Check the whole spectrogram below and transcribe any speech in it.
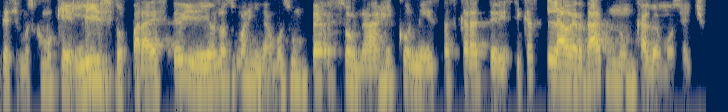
decimos como que listo, para este video nos imaginamos un personaje con estas características. La verdad, nunca lo hemos hecho.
